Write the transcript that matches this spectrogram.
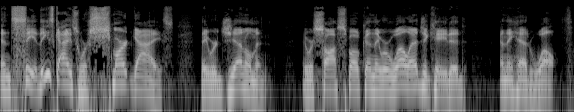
and see these guys were smart guys. They were gentlemen. They were soft spoken. They were well educated and they had wealth.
